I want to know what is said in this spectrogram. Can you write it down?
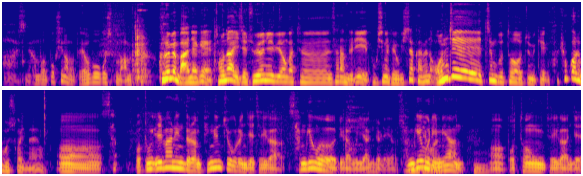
아 진짜 한번 복싱 한번 배워보고 싶은 마음이 들어요. 그러면 만약에 저나 이제 조현일 위원 같은 사람들이 복싱을 배우기 시작하면 언제쯤부터 좀 이렇게 후- 효과를 볼 수가 있나요? 어 사- 보통 일반인들은 평균적으로 이제 저희가 3개월이라고 이야기를 해요. 3개월이면 음. 어 보통 저희가 이제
